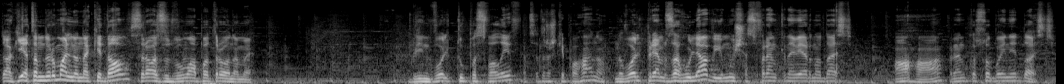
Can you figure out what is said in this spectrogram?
Так, я там нормально накидав зразу двома патронами. Блін, Вольт тупо свалив, а це трошки погано. Ну Вольт прям загуляв, і йому зараз Френк, навірно, дасть. Ага, Френк особо й не дасть.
